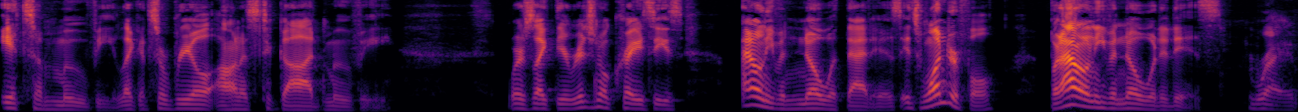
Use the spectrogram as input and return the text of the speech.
it's a movie, like it's a real honest to god movie. Whereas, like the original Crazies, I don't even know what that is. It's wonderful, but I don't even know what it is. right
